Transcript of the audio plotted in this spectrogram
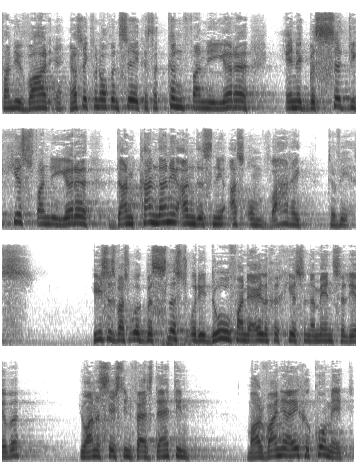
van die waarheid. En as ek vanoggend sê ek is 'n kind van die Here en ek besit die gees van die Here, dan kan dan nie anders nie as om waarheid te wees. Jesus was ook beslis oor die doel van die Heilige Gees in 'n mens se lewe. Johannes 16 vers 13. Maar wanneer hy gekom het,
